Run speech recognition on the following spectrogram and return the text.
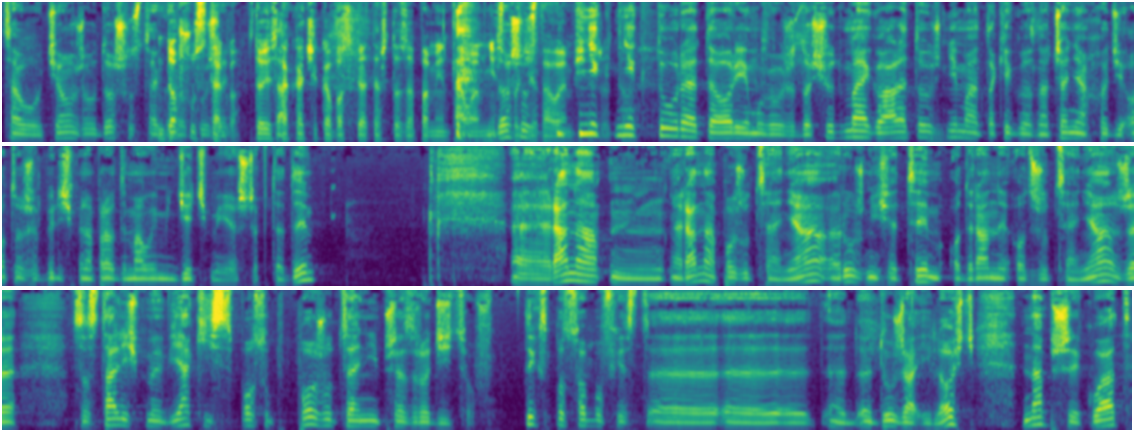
całą ciążą do szóstego Do roku szóstego. życia. To jest Tak. taka ciekawostka, ja też to zapamiętałem, nie Do szóst- spodziewałem się, nie, że to... Niektóre teorie mówią, że do siódmego, ale to już nie ma takiego znaczenia. Chodzi o to, że byliśmy naprawdę małymi dziećmi jeszcze wtedy. E, Rana, mm, rana porzucenia różni się tym od rany odrzucenia, że zostaliśmy w jakiś sposób porzuceni przez rodziców. Tych sposobów jest e, e, e, duża ilość. Na przykład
